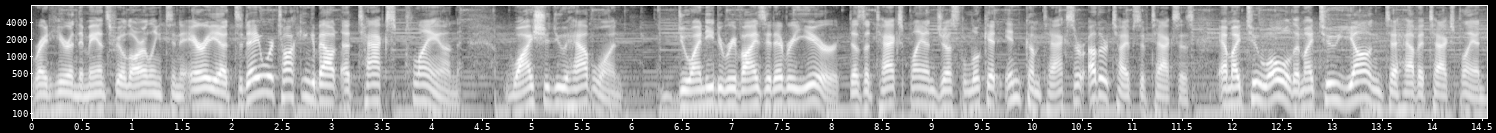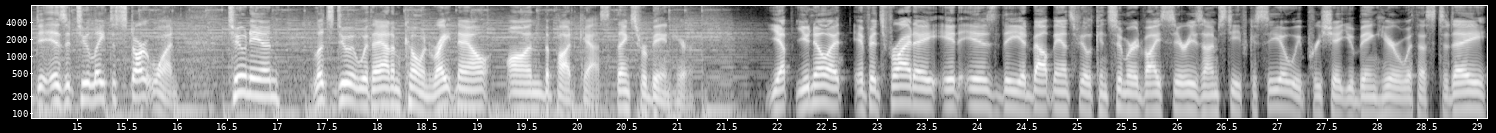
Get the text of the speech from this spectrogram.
right here in the Mansfield Arlington area. Today we're talking about a tax plan. Why should you have one? Do I need to revise it every year? Does a tax plan just look at income tax or other types of taxes? Am I too old? Am I too young to have a tax plan? Is it too late to start one? Tune in Let's do it with Adam Cohen right now on the podcast. Thanks for being here. Yep, you know it. If it's Friday, it is the About Mansfield Consumer Advice Series. I'm Steve Casillo. We appreciate you being here with us today.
